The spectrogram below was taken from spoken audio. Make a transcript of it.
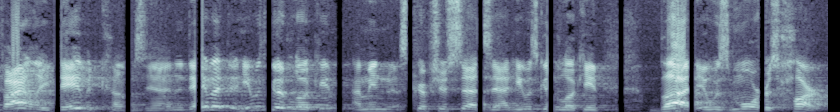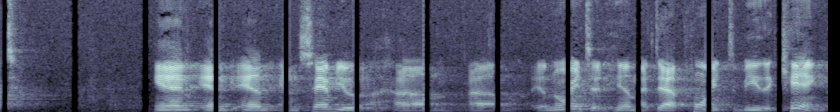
finally, David comes in. And David, he was good looking. I mean, scripture says that. He was good looking. But it was more his heart. And, and, and, and Samuel um, uh, anointed him at that point to be the king.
